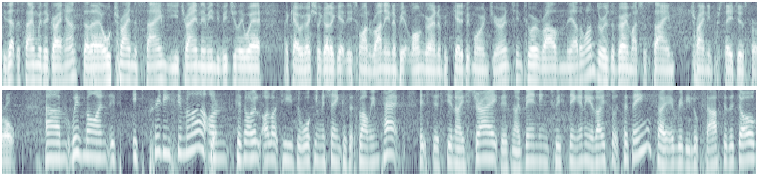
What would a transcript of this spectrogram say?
Is that the same with the greyhounds? Do they all train the same? Do you train them individually? Where okay, we've actually got to get this one running a bit longer and a bit, get a bit more endurance into it rather than the other ones, or is it very much the same training procedures for all? Um, with mine, it's it's pretty similar on because I, I like to use the walking machine because it's low impact. It's just you know straight. There's no bending, twisting, any of those sorts of things. So it really looks after the dog,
